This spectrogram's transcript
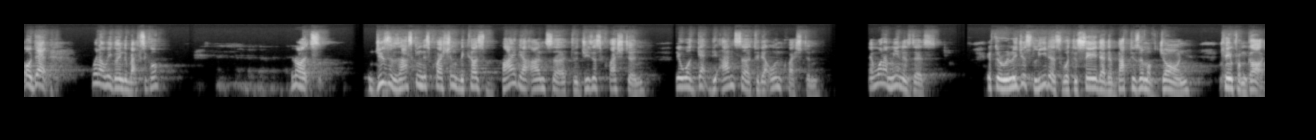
oh, dad, when are we going to Mexico? You know, it's, Jesus is asking this question because by their answer to Jesus' question, they will get the answer to their own question. And what I mean is this if the religious leaders were to say that the baptism of John came from God,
